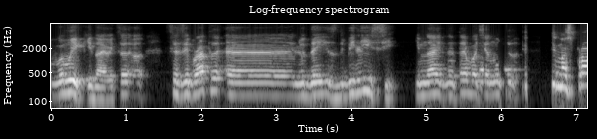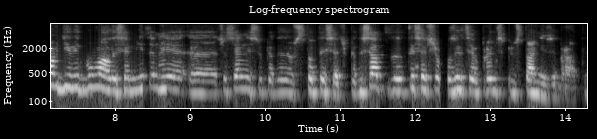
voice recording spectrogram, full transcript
великий навіть це, це зібрати е, людей з Тбілісі. Їм навіть не треба тягнути І насправді відбувалися мітинги е, чисельністю 100 тисяч. 50 тисяч опозиція, в принципі, в стані зібрати.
